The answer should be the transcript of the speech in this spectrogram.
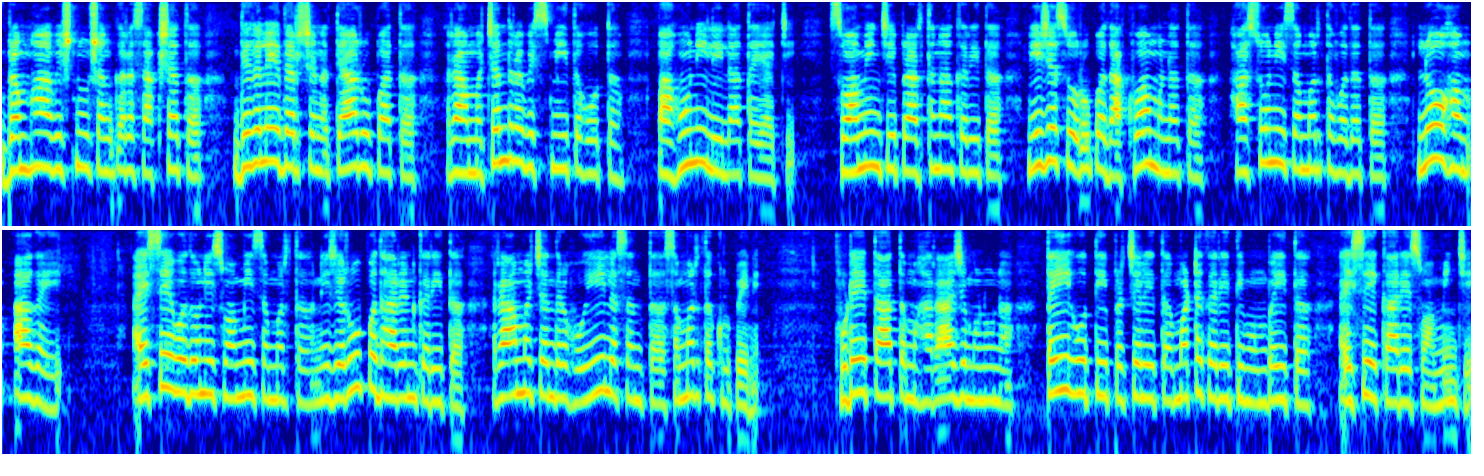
ब्रह्मा विष्णू शंकर साक्षात दिदले दर्शन त्या रूपात रामचंद्र विस्मित होत पाहुनी लीला तयाची. स्वामींची प्रार्थना करीत निज स्वरूप दाखवा म्हणत हासोनी समर्थ वदत लोहम आगये. आ गए ऐसे वदोनी स्वामी समर्थ निज रूप धारण करीत रामचंद्र होईल संत समर्थ कृपेने. पुढे तात महाराज म्हणून तई होती प्रचलित मठ करीती मुंबईत ऐसे कार्य स्वामींचे.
